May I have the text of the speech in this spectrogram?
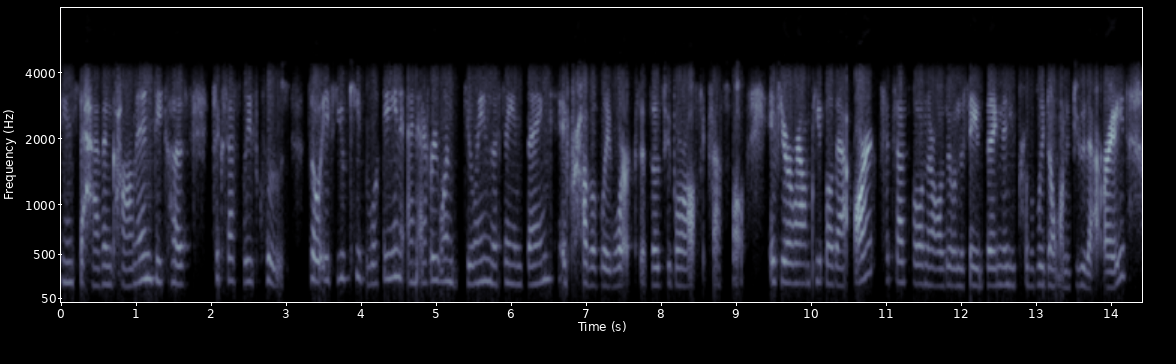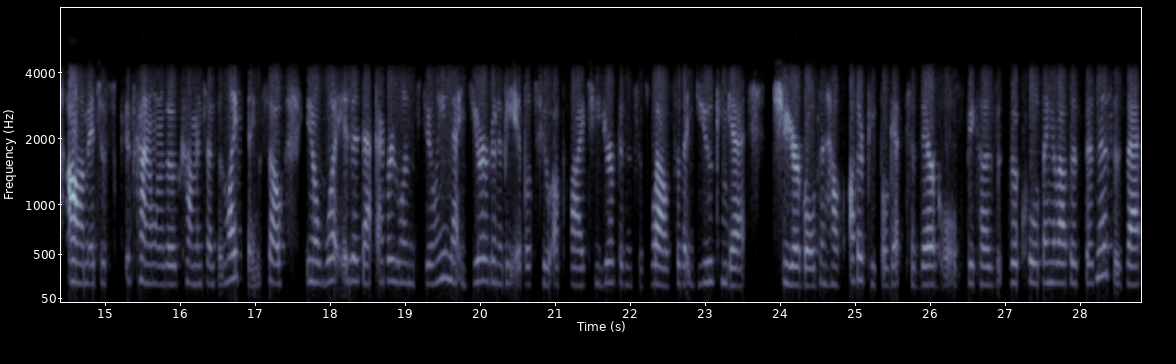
seems to have in common? Because success leaves clues so if you keep looking and everyone's doing the same thing, it probably works if those people are all successful. If you're around people that aren't successful and they're all doing the same thing, then you probably don't want to do that, right? Um, it's just it's kind of one of those common sense in life things. So, you know, what is it that everyone's doing that you're going to be able to apply to your business as well so that you can get to your goals and help other people get to their goals because the cool thing about this business is that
